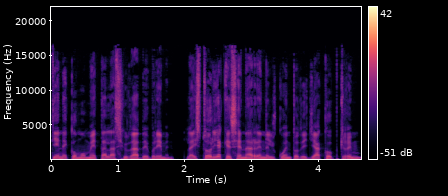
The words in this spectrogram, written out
tiene como meta la ciudad de Bremen. La historia que se narra en el cuento de Jacob Grimm,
